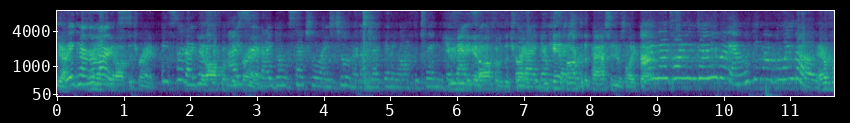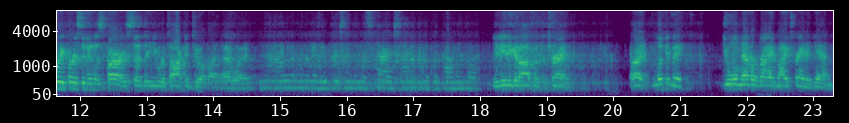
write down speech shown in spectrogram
yeah. Ignorant You're gonna remarks. Get off the train. I said I don't. Get off of the I train. said I don't sexualize children. I'm not getting off the train because You need I to get said off of the that I train. You don't can't talk to sexual- the passengers like that. I'm that. not talking to anybody. I'm looking out the window. Every person in this car said that you were talking to them like that way. No, I don't know every person in this car, so I don't know what the problems are. You need to get off of the train. All right, look at me. You will never ride my train again.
